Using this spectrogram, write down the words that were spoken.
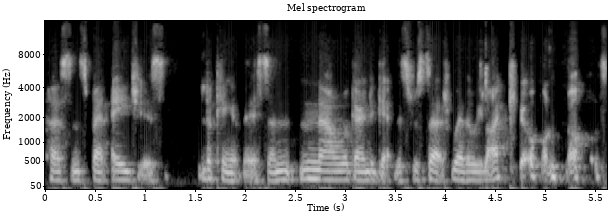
person spent ages looking at this and now we're going to get this research whether we like it or not.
